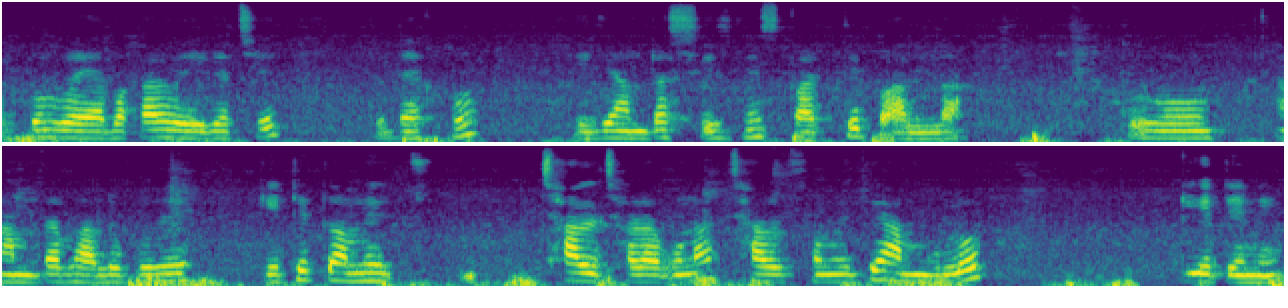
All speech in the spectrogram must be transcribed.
একদম রয়া বাঁকা হয়ে গেছে। তো দেখো, এই যে আমটা শেষমেশ কাটতে পারলাম তো আমটা ভালো করে কেটে তো আমি ছাল ছাড়াবো না, ছাল সমেতে আমগুলো কেটে নেব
